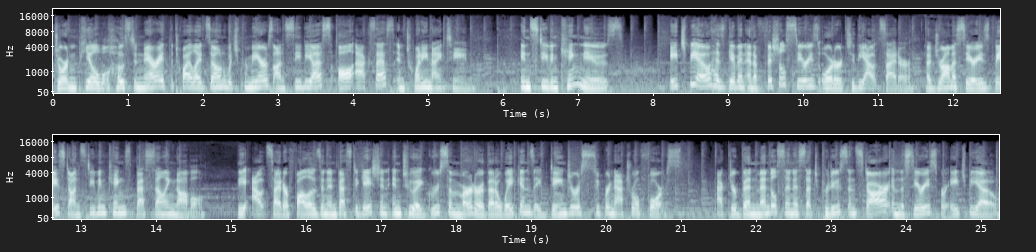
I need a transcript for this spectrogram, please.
Jordan Peele will host and narrate The Twilight Zone, which premieres on CBS All Access in 2019. In Stephen King news, HBO has given an official series order to The Outsider, a drama series based on Stephen King's best selling novel. The Outsider follows an investigation into a gruesome murder that awakens a dangerous supernatural force. Actor Ben Mendelsohn is set to produce and star in the series for HBO.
